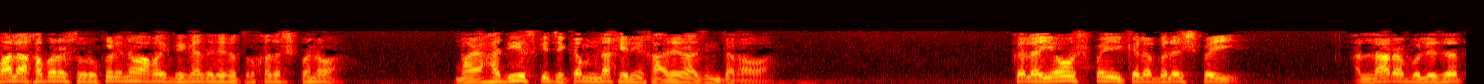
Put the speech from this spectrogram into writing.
مالا خبره شروع کړې نو هغه بیګا د ليله القدر شپه نه و ما حدیث کې چې کم نه خېری خاله عظیم دغه وا کله یو شپې کله بل شپې الله رب العزت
